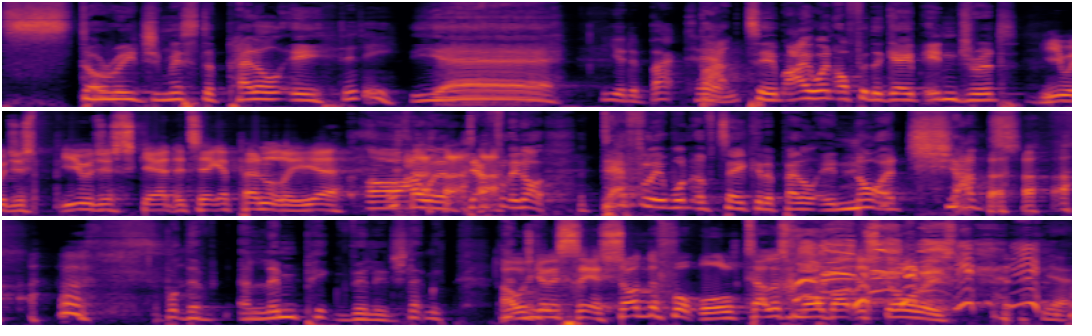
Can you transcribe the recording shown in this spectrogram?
Sturridge missed a penalty. Did he? Yeah, You'd have backed him. backed him. I went off in the game injured. You were just you were just scared to take a penalty, yeah. Oh, I would have definitely not. Definitely wouldn't have taken a penalty. Not a chance. but the Olympic Village. Let me. I was going to say, sod the football. Tell us more about the stories. Yeah.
